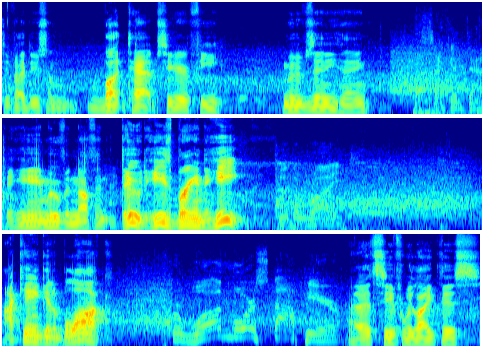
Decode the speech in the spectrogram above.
See if I do some butt taps here. If he moves anything. Okay, he ain't moving nothing, dude. He's bringing the heat. I can't get a block. Uh, let's see if we like this.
